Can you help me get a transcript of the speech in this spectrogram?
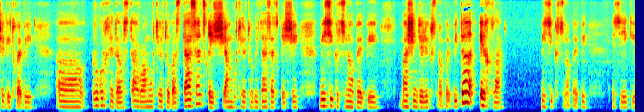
შეკითხვები. აა როგორ ხედავს ტარო ამ ურთიერთობას დასაწყისში, ამ ურთიერთობის დასაწყისში, მისი გრძნობები, მაშინდელი გრძნობები და ეხლა მისი გრძნობები. ესე იგი,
